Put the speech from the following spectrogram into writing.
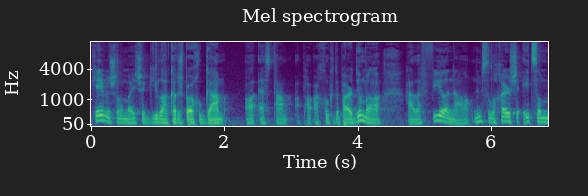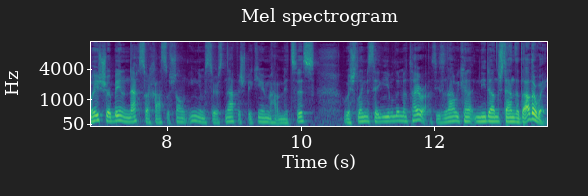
Kevin shalom Moshe gila Kadosh Baruch Hu gam estam achuk de paraduma halafia now nims lacher she etzel Moshe Rabbeinu nechsar chas shalom inyam seres nefesh bekim ha-mitzvahs v'shleim segi b'lim Torah. He says now we can, need to understand it the other way.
